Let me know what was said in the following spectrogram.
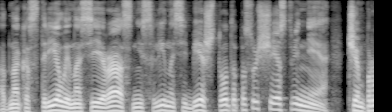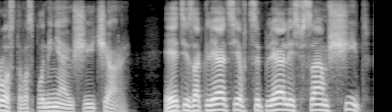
однако стрелы на сей раз несли на себе что-то посущественнее, чем просто воспламеняющие чары. Эти заклятия вцеплялись в сам щит,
